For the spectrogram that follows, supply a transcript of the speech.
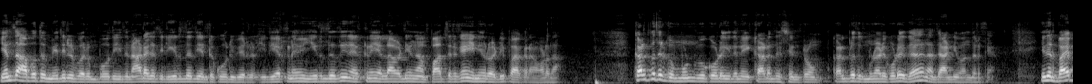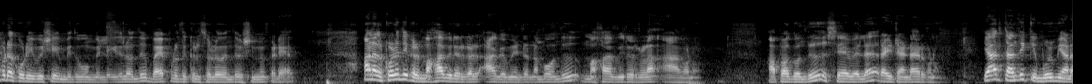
எந்த ஆபத்தும் எதிரில் வரும்போது இது நாடகத்தில் இருந்தது என்று கூறுவீர்கள். இது ஏற்கனவே இருந்தது ஏற்கனவே எல்லா வாட்டியும் நான் பார்த்துருக்கேன் இன்னொரு வாட்டி பார்க்குறேன் அவ்வளோதான் கல்பத்திற்கு முன்பு கூட இதனை கடந்து சென்றோம். கல்பத்துக்கு முன்னாடி கூட இதை நான் தாண்டி வந்திருக்கேன். இதில் பயப்படக்கூடிய விஷயம் எதுவும் இல்லை. இதில் வந்து பயப்படுறதுக்குன்னு சொல்ல வந்த விஷயமும் கிடையாது. ஆனால் குழந்தைகள் மகாவீரர்கள் ஆக வேண்டும். நம்ம வந்து மகாவீரர்களாக ஆகணும். அப்பாவுக்கு வந்து சேவையில் ரைட் ஹேண்டாக இருக்கணும். யார் தந்தைக்கு முழுமையான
